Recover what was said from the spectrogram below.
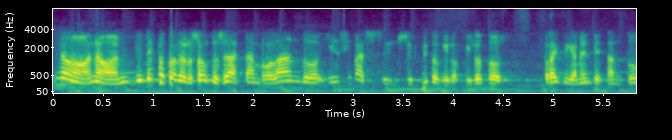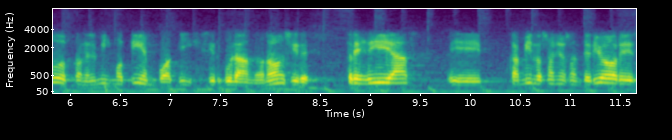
No, no. Después cuando los autos ya están rodando y encima es un circuito que los pilotos prácticamente están todos con el mismo tiempo aquí circulando, ¿no? Es decir, tres días, eh, también los años anteriores.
